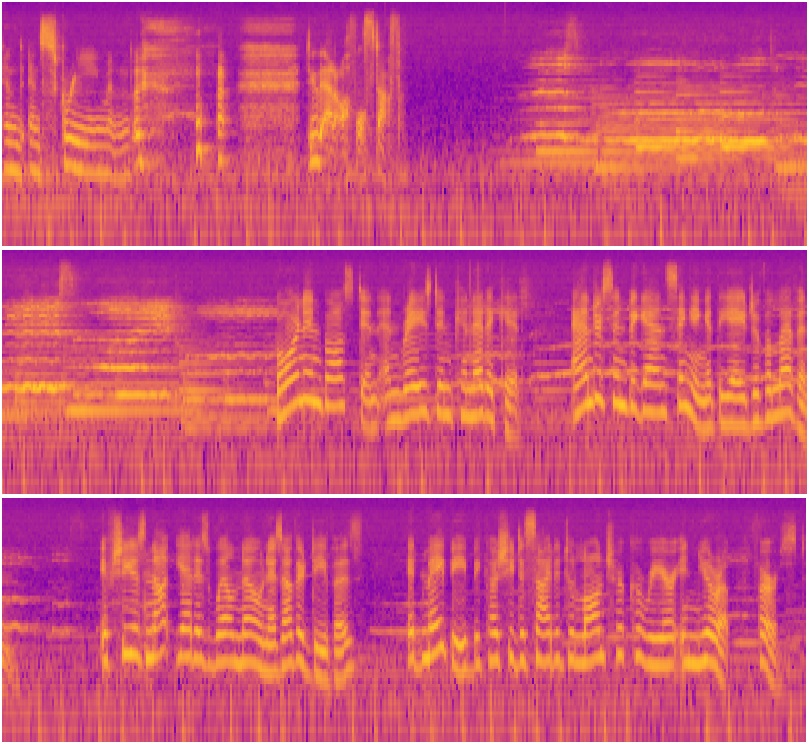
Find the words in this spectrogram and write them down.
and, and scream and do that awful stuff. Born in Boston and raised in Connecticut, Anderson began singing at the age of 11. If she is not yet as well known as other divas, it may be because she decided to launch her career in Europe first.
